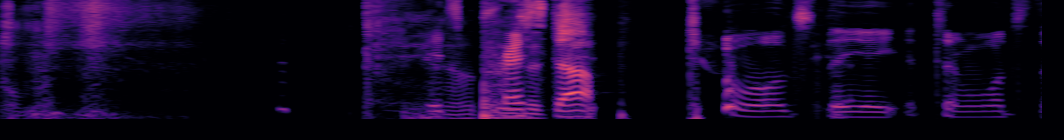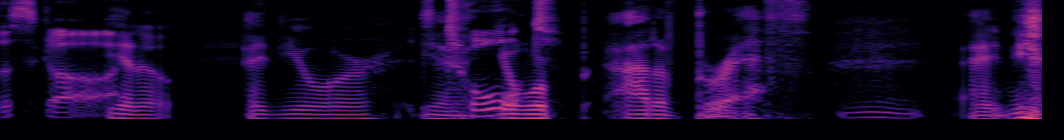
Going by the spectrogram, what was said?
It's know, pressed chi- up towards the towards the sky. you know, and you're It's yeah, you're out of breath, Mm. and you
